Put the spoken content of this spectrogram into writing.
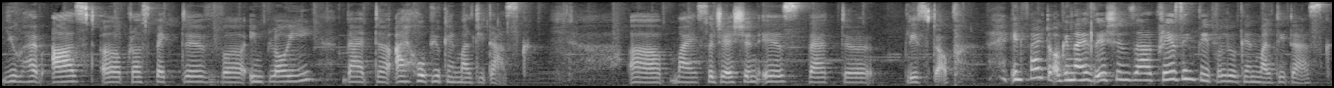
you have asked a prospective uh, employee that uh, I hope you can multitask. Uh, my suggestion is that uh, please stop. In fact, organizations are praising people who can multitask.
